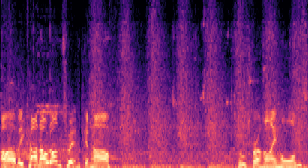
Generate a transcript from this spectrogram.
Oh, but he can't hold on to it in half. Calls for a high horns.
